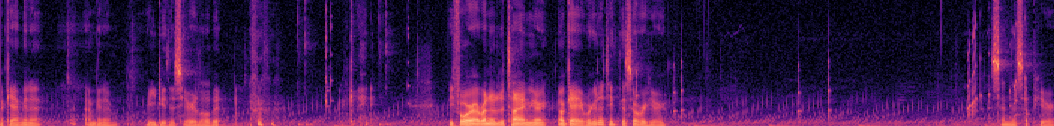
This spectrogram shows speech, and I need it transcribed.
Okay, I'm gonna I'm gonna redo this here a little bit. okay. Before I run out of time here. Okay, we're gonna take this over here. Send this up here.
